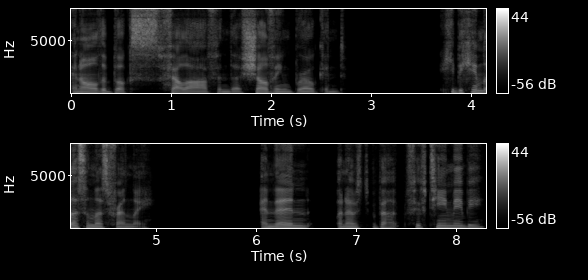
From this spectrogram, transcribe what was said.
and all the books fell off and the shelving broke, and he became less and less friendly. And then when I was about 15, maybe,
